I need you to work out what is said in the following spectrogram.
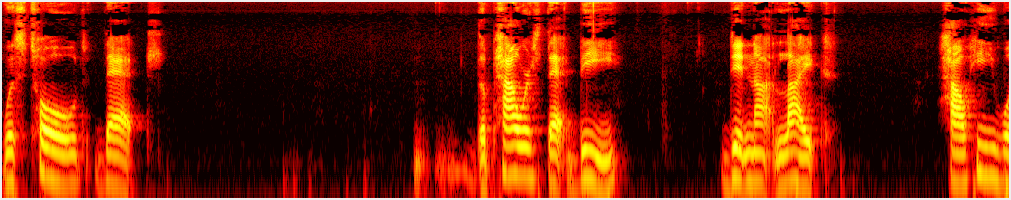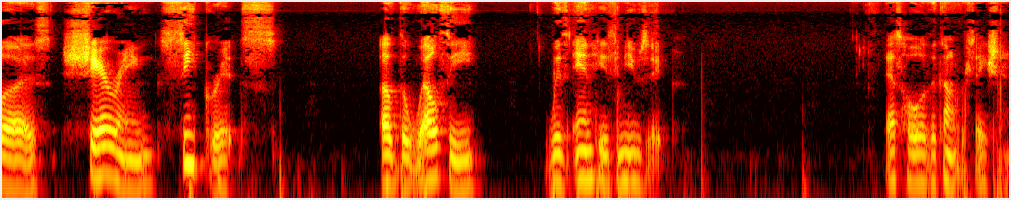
was told that the powers that be did not like how he was sharing secrets of the wealthy within his music. That's whole other conversation.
